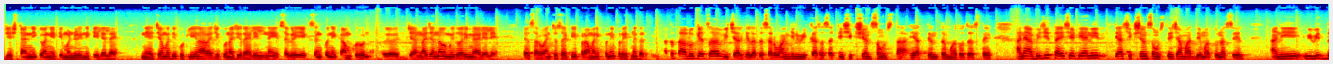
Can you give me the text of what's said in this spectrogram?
ज्येष्ठांनी किंवा नेते मंडळींनी केलेलं आहे. आणि याच्यामध्ये कुठलीही नाराजी कोणाची राहिलेली नाही. सगळे एकसंघपणे काम करून ज्यांना ज्यांना उमेदवारी मिळालेली आहे त्या सर्वांच्यासाठी प्रामाणिकपणे प्रयत्न करतील. आता तालुक्याचा विचार केला तर सर्वांगीण विकासासाठी शिक्षण संस्था हे अत्यंत महत्त्वाचं असते आणि अभिजित ताई शेट्टी यांनी त्या शिक्षण संस्थेच्या माध्यमातून असेल आणि विविध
